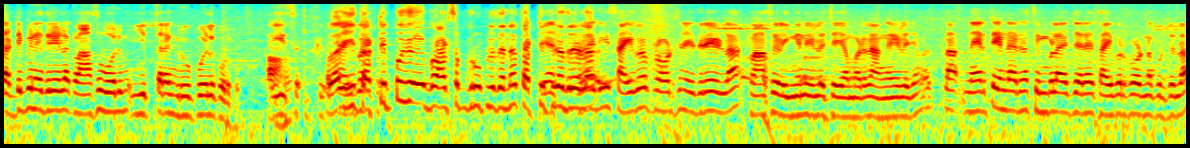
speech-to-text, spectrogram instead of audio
തട്ടിപ്പിനെതിരെയുള്ള ക്ലാസ് പോലും ഈ ഇത്തരം ഗ്രൂപ്പുകളിൽ കൊടുക്കും. ഈ തട്ടിപ്പ് വാട്സപ്പ് ഗ്രൂപ്പിൽ തന്നെ തട്ടിപ്പിനെതിരെയുള്ള ഈ സൈബർ ഫ്രോഡ്സിനെതിരെയുള്ള ക്ലാസ്സുകൾ ഇങ്ങനെയുള്ള ചെയ്യാൻ പാടില്ല അങ്ങനെയുള്ള ചെയ്യാൻ നേരത്തെ ഉണ്ടായിരുന്ന സിമ്പിളായ ചില സൈബർ ഫ്രോഡിനെ കുറിച്ചുള്ള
